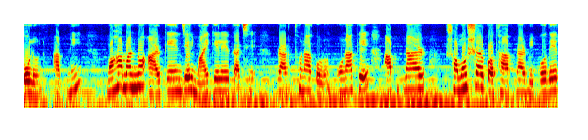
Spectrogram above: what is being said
বলুন, আপনি মহামান্য আর্কেঞ্জেল মাইকেলের কাছে প্রার্থনা করুন। ওনাকে আপনার সমস্যার কথা, আপনার বিপদের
